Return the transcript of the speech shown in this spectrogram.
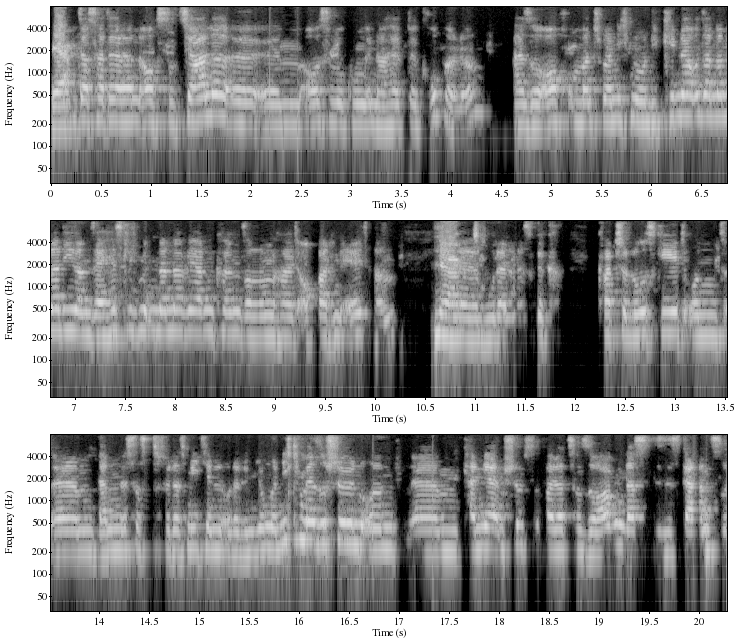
Ja. Das hat dann auch soziale äh, ähm, Auswirkungen innerhalb der Gruppe. Ne? Also auch manchmal nicht nur die Kinder untereinander, die dann sehr hässlich miteinander werden können, sondern halt auch bei den Eltern, ja. äh, wo dann das Quatsche losgeht und ähm, dann ist das für das Mädchen oder den Jungen nicht mehr so schön und ähm, kann ja im schlimmsten Fall dazu sorgen, dass dieses ganze,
